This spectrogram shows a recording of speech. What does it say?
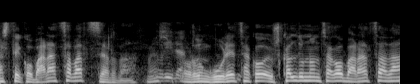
azteko baratza bat zer da. Ez? Orduan, guretzako, Euskaldunontzako baratza da,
